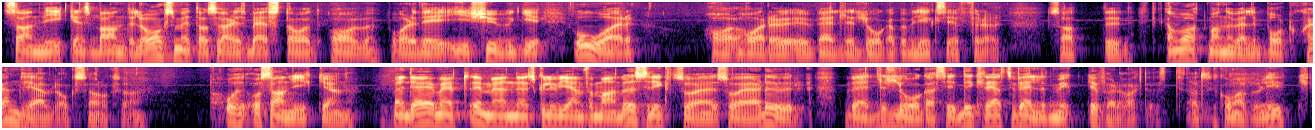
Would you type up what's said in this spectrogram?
Sandvikens bandelag som är ett av Sveriges bästa och har varit det i 20 år har, har väldigt låga publiksiffror. Så att eh, det kan vara att man är väldigt bortskämd i Gävle också. också. Och, och Sandviken. Men, det är, men skulle vi jämföra med andra distrikt så är, så är det väldigt låga Det krävs väldigt mycket för det faktiskt, att komma publik.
